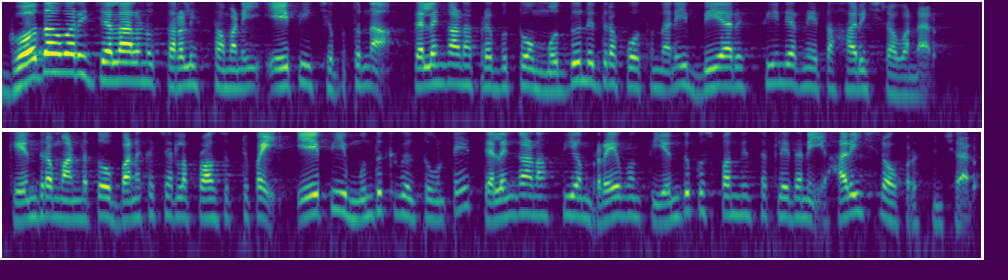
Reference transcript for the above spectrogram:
గోదావరి జలాలను తరలిస్తామని ఏపీ చెబుతున్నా. తెలంగాణ ప్రభుత్వం మొద్దు నిద్రపోతుందని బీఆర్ఎస్ సీనియర్ నేత హరీష్ రావు అన్నారు. కేంద్రం అండతో బనకచెర్ల ప్రాజెక్టుపై ఏపీ ముందుకు వెళ్తూ ఉంటే తెలంగాణ సీఎం రేవంత్ ఎందుకు స్పందించట్లేదని హరీష్ రావు ప్రశ్నించారు.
